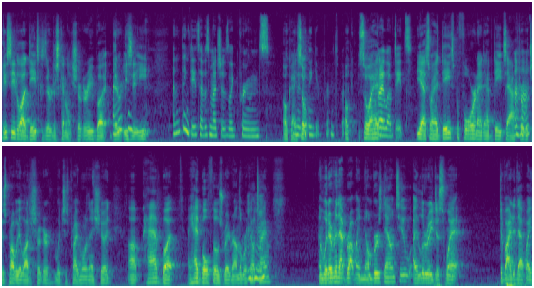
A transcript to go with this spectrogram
I used to eat a lot of dates because they were just kind of like sugary, but they were easy think- to eat. I don't think dates have as much as like prunes. Okay, I so think you have but, okay, so I had but I love dates. Yeah, so I had dates before and I'd have dates after, Uh-huh. which is probably a lot of sugar, which is probably more than I should um, have. But I had both those right around the workout Mm-hmm. time. And whatever that brought my numbers down to, I literally just went, divided that by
